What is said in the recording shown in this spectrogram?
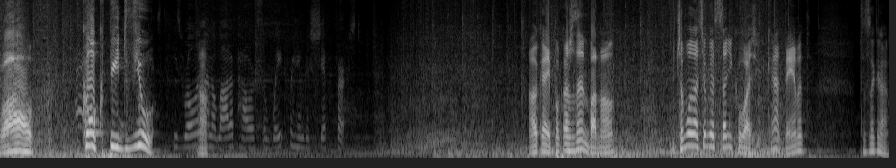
Wow! Cockpit view! Ah. a. Okej, pokaż zęba, no. I czemu ona ciągle w staniku łazi? God damn it. To za gra.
